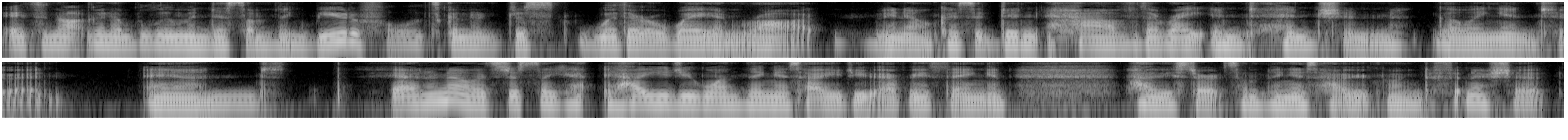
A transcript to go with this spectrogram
It's not going to bloom into something beautiful. It's going to just wither away and rot, you know, because it didn't have the right intention going into it. And I don't know. It's just like how you do one thing is how you do everything, and how you start something is how you're going to finish it.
